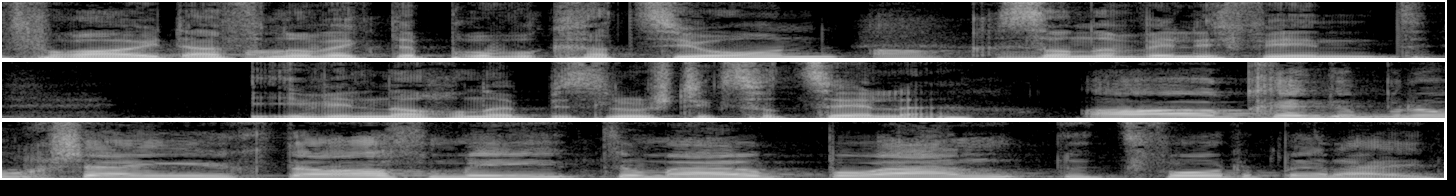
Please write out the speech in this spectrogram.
Freude einfach nur wegen der Provokation, Okay. sondern weil ich finde, ich will nachher noch etwas Lustiges erzählen. Ah, okay, du brauchst eigentlich das mehr, um auch die Pointe zu vorbereiten.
